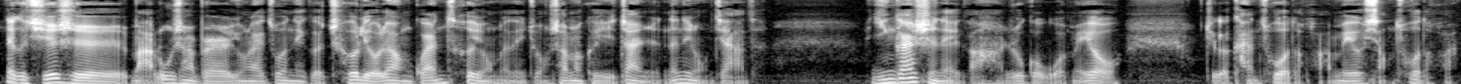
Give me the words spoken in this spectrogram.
那个其实是马路上边用来做那个车流量观测用的那种，上面可以站人的那种架子，应该是那个啊，如果我没有。这个看错的话，没有想错的话，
